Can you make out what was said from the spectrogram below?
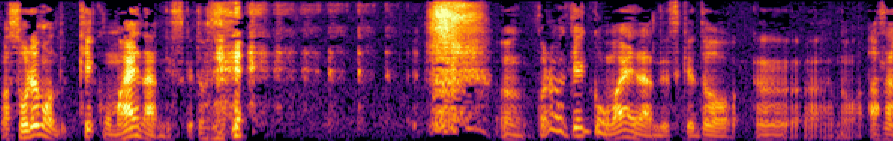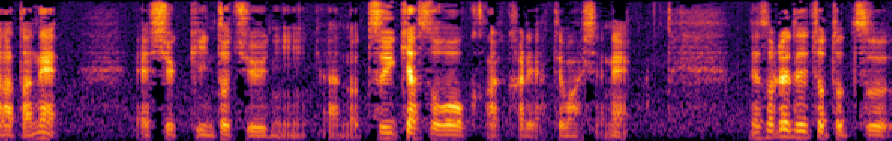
まあ、それも結構前なんですけどね。うん、これは結構前なんですけど、うん、あの朝方ね、出勤途中にあのツイキャスを彼やってましてね、でそれでちょっとつ、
